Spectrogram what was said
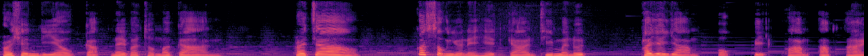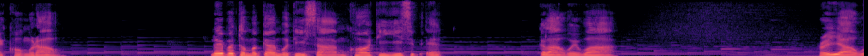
เพราะเช่นเดียวกับในปฐมกาลพระเจ้าก็ทรงอยู่ในเหตุการณ์ที่มนุษย์พยายามปกปิดความอับอายของเรา ในปฐมกาลบทที่ 3 ข้อที่ 21 กล่าวไว้ว่า พระยาเว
